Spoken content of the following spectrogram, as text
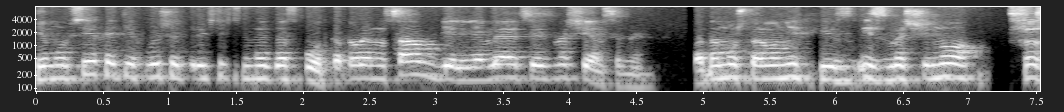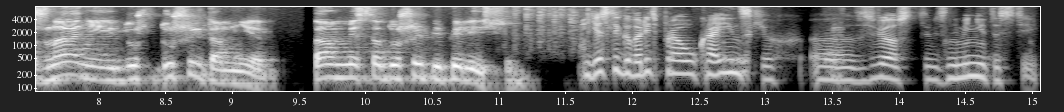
чем у всех этих вышеперечисленных господ, которые на самом деле являются извращенцами, потому что у них из, извращено сознание и душ, души там нет. Там вместо души пепелище. Если говорить про украинских э, звезд и знаменитостей,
